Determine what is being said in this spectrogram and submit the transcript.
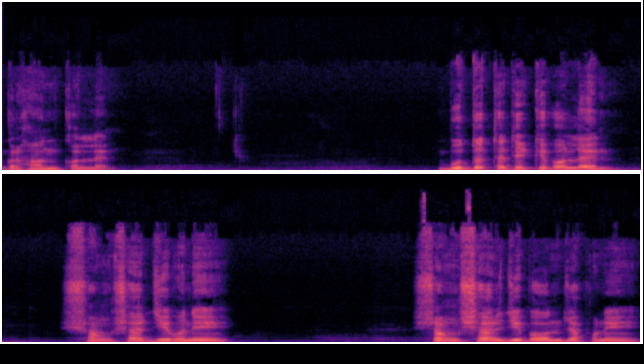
গ্রহণ করলেন। বুদ্ধ তাদেরকে বললেন, সংসার জীবনে, সংসার জীবন যাপনে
